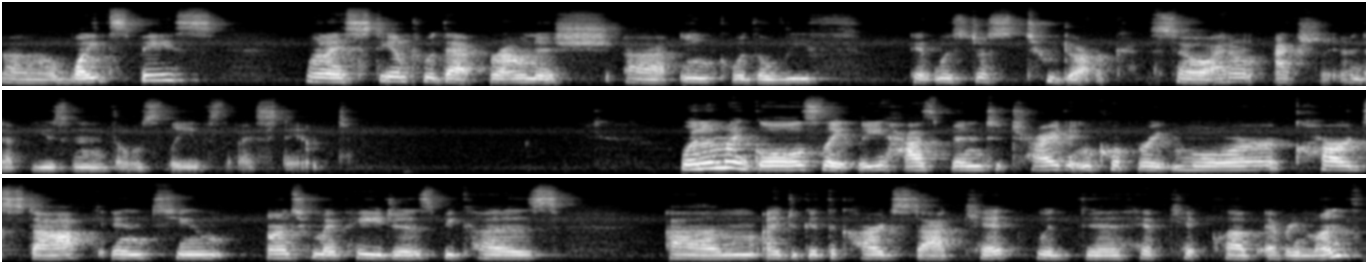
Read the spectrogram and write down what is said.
uh, white space. When I stamped with that brownish uh, ink with the leaf, it was just too dark. So I don't actually end up using those leaves that I stamped. One of my goals lately has been to try to incorporate more cardstock into onto my pages because um, I do get the cardstock kit with the Hip Kit Club every month.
